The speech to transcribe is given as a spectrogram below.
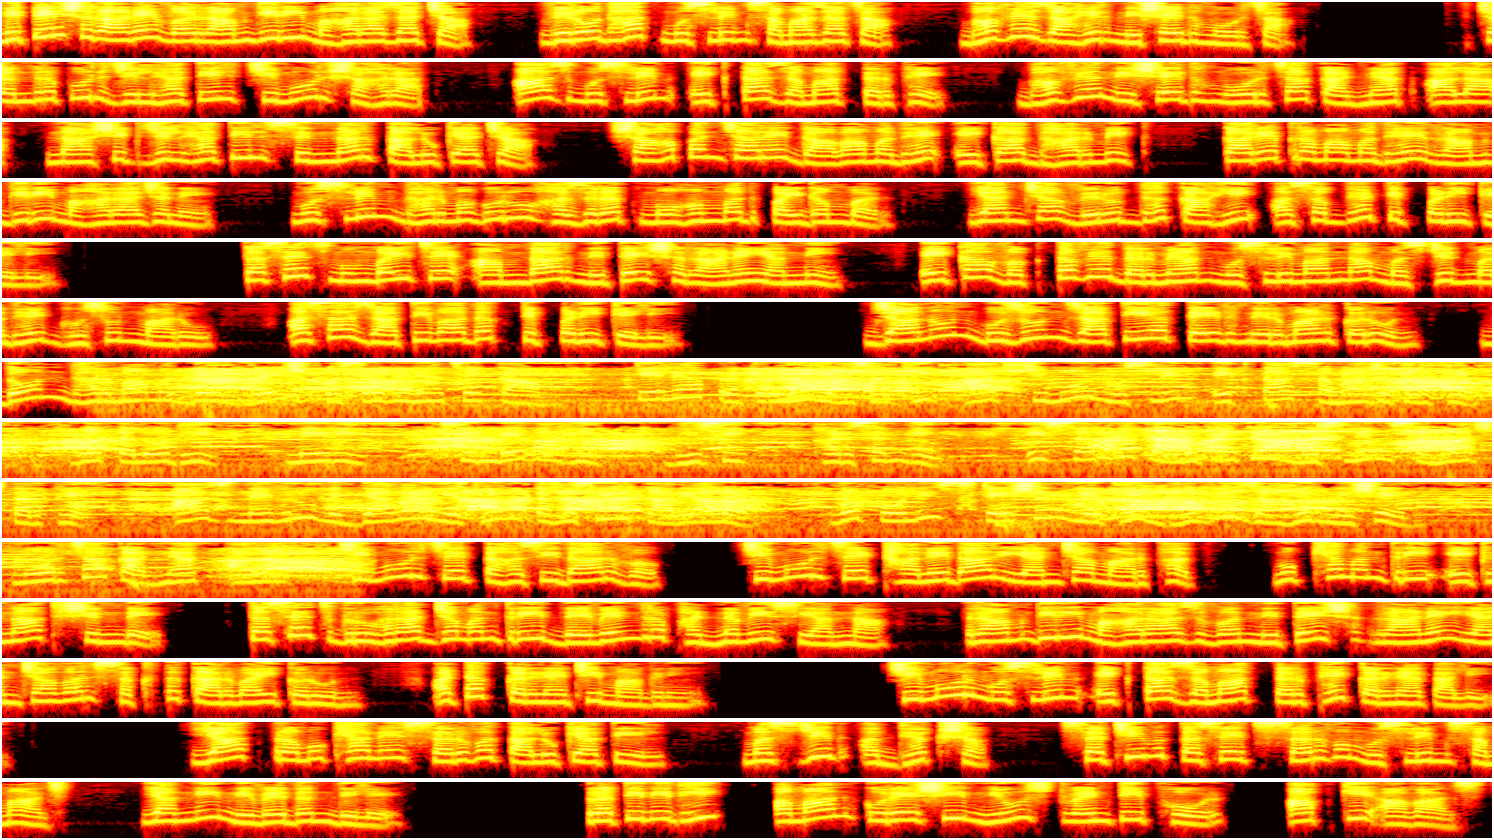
नितेश राणे व रामगिरी महाराजाच्या विरोधात मुस्लिम समाजाचा भव्य जाहीर निषेध मोर्चा. चंद्रपूर जिल्ह्यातील चिमूर शहरात आज मुस्लिम एकता जमात तर्फे भव्य निषेध मोर्चा काढण्यात आला. नाशिक जिल्ह्यातील सिन्नर तालुक्याच्या शाहपंचारे गावामध्ये एका धार्मिक कार्यक्रमामध्ये रामगिरी महाराजने मुस्लिम धर्मगुरू हजरत मोहम्मद पैगंबर यांच्या विरुद्ध काही असभ्य टिप्पणी केली. तसेच मुंबईचे आमदार नितेश राणे यांनी एका वक्तव्य दरम्यान मुस्लिमांना मस्जिदमध्ये घुसून मारू असा जातीवादक टिप्पणी केली. जाणून बुजून जातीय तेढ निर्माण करून दोन धर्मामध्ये द्वेष पसरविण्याचे काम केल्या प्रकरणी यासाठी आज चिमूर मुस्लिम एकता समाजतर्फे व तलोधी नेरी सिंदेवाही भिसी खडसंगी ही सर्व तालुक्यातील मुस्लिम समाजतर्फे आज नेहरू विद्यालय येथून तहसील कार्यालय व पोलीस स्टेशन येथे भव्य जाहीर निषेध. मोर्चा काढण्यात आला. चिमूरचे तहसीलदार व चिमूरचे ठाणेदार यांच्या मार्फत मुख्यमंत्री एकनाथ शिंदे तसेच गृहराज्यमंत्री देवेंद्र फडणवीस यांना रामगिरी महाराज व नितेश राणे यांच्यावर सक्त कारवाई करून अटक करण्याची मागणी. चिमूर मुस्लिम एकता जमात तर्फे करण्यात आली. यात प्रामुख्याने सर्व तालुक्यातील मस्जिद अध्यक्ष सचिव तसेच सर्व मुस्लिम समाज यांनी निवेदन दिले. प्रतिनिधी Aman Qureshi news twenty four आपकी आवाज.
